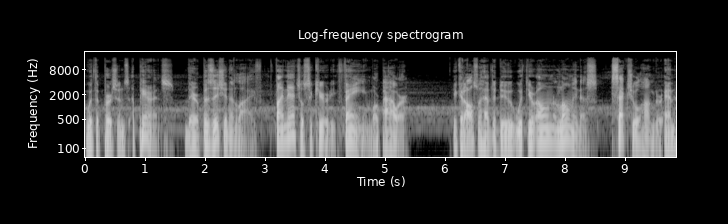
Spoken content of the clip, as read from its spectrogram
with a person's appearance, their position in life, financial security, fame, or power. It could also have to do with your own loneliness, sexual hunger, and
